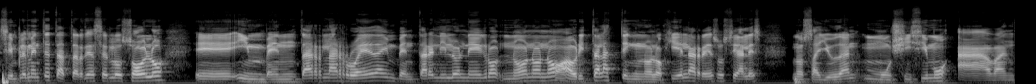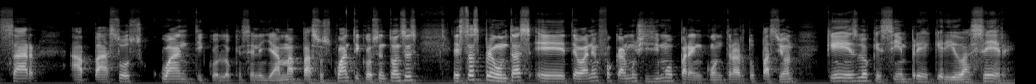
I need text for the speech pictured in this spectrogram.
Simplemente tratar de hacerlo solo, eh, inventar la rueda, inventar el hilo negro. No, no, no. Ahorita la tecnología y las redes sociales nos ayudan muchísimo a avanzar a pasos cuánticos, lo que se le llama pasos cuánticos. Entonces, estas preguntas eh, te van a enfocar muchísimo para encontrar tu pasión, qué es lo que siempre he querido hacer,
